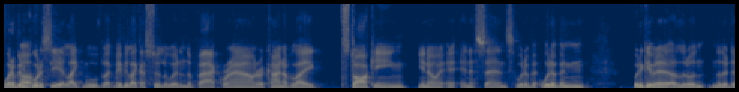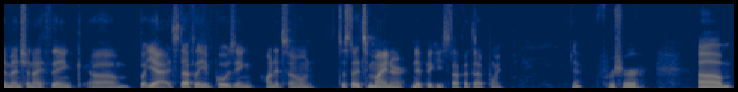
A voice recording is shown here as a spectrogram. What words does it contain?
Would have been Uh, cool to see it like move like maybe like a silhouette in the background or kind of like stalking, you know, in, in a sense. Would have been would have been would have given it a little another dimension, I think. Um, but yeah, it's definitely imposing on its own. just it's minor nitpicky stuff at that point. For sure. Um,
